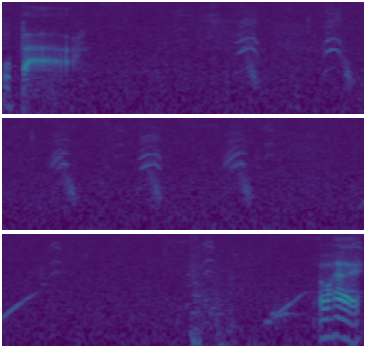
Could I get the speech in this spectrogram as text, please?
Whoop-ah. Oh, hey.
